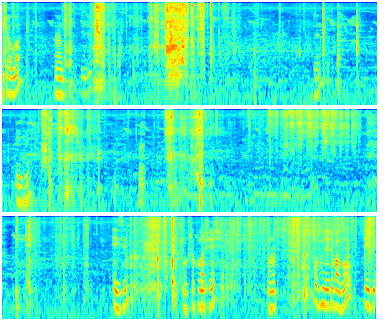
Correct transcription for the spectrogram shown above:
ইনশাল্লাহ কারণ এই যে এই যে এই যে বক্সটা খোলা শেষ। আমরা প্রথম যেটা পাবো, এই যে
